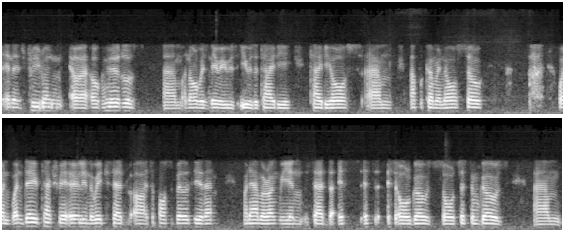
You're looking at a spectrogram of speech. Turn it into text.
in his pre-run uh, over hurdles, um, and always knew he was he was a tidy tidy horse, um, up and coming horse. So when when Dave texted me early in the week, said oh, it's a possibility, and then when Emma rang me and said that it's it's, it's all goes, all system goes. Um,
